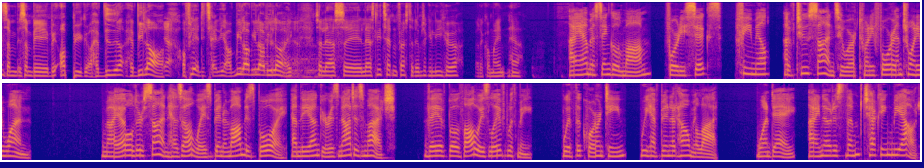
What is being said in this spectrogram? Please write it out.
som, som vil, vil opbygge og have, videre, have vildere Ja. ja. og flere detaljer og vildere, vildere, vildere. Ikke? Så lad os, øh, lad os lige tage den første af dem, så kan I lige høre, hvad der kommer ind her. I am a single mom, 46, female, of two sons who are 24 and 21. My older son has always been a mama's boy, and the younger is not as much. They have both always lived with me. With the quarantine, we have been at home a lot. One day, I noticed them checking me out.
